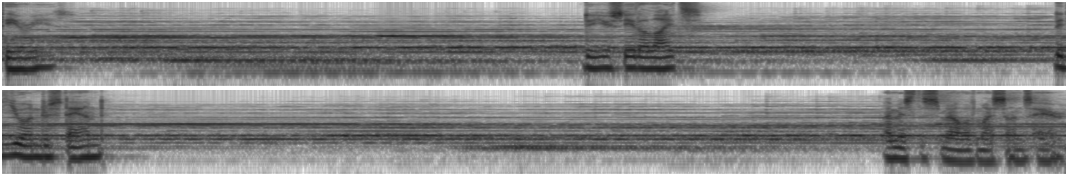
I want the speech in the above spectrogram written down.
theories. Do you see the lights? Did you understand? I miss the smell of my son's hair.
